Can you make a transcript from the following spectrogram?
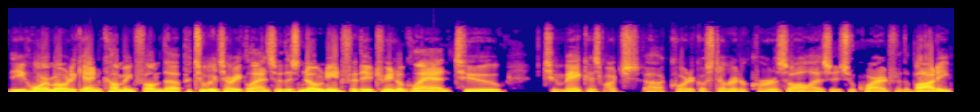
the hormone again coming from the pituitary gland. So there's no need for the adrenal gland to to make as much uh, corticosteroid or cortisol as is required for the body.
